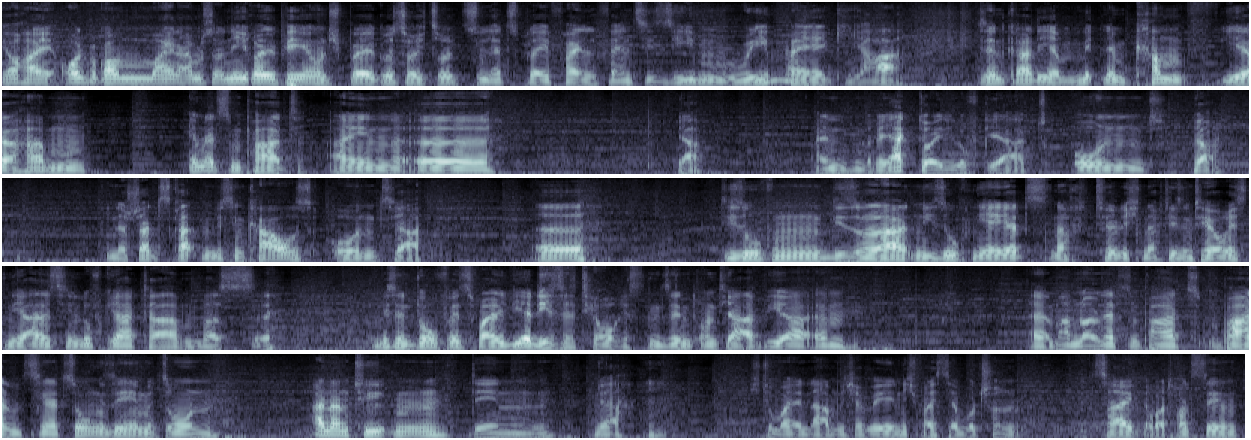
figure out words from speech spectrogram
Ja, hi und willkommen. Mein Name ist Nero LP und ich begrüße euch zurück zu Let's Play Final Fantasy 7 Remake. Ja, wir sind gerade hier mitten im Kampf. Wir haben im letzten Part ein äh, ja einen Reaktor in die Luft gejagt und ja in der Stadt ist gerade ein bisschen Chaos und ja äh, die suchen die Soldaten, die suchen ja jetzt natürlich nach diesen Terroristen, die alles in die Luft gejagt haben, was äh, ein bisschen doof ist, weil wir diese Terroristen sind und ja, wir ähm, ähm, haben noch im letzten Part ein paar Halluzinationen gesehen mit so einem anderen Typen, den ja, ich tue mal den Namen nicht erwähnen. Ich weiß, der wurde schon gezeigt, aber trotzdem.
